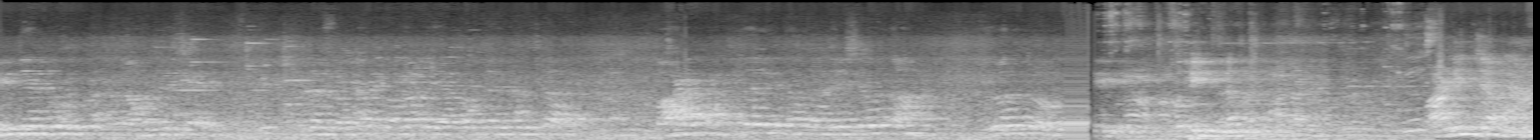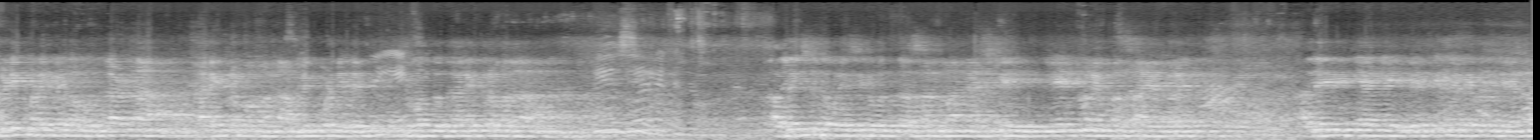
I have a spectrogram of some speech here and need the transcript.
ಐದನೇದು ನಮ್ಮ ದೇಶ ತೊಂಬತ್ತೊಂಬತ್ತು, ಎಪ್ಪತ್ತೈದು ಅಂತ ಬಹಳ ಕಷ್ಟದಲ್ಲಿದ್ದಂಥ ದೇಶವನ್ನ ಇವತ್ತು ವಾಣಿಜ್ಯ ಅಂಗಡಿ ಮಳಿಗೆಗಳ ಉದ್ಘಾಟನಾ ಕಾರ್ಯಕ್ರಮವನ್ನು ಹಮ್ಮಿಕೊಂಡಿದೆ ಈ ಒಂದು ಕಾರ್ಯಕ್ರಮದ ಅಧ್ಯಕ್ಷತೆ ವಹಿಸಿರುವಂತಹ ಸನ್ಮಾನ್ಯ ಶ್ರೀ ಏಟ್ಮನೆಪ್ಪ ಸಾಹೇಬರೇ, ಅದೇ ರೀತಿಯಾಗಿ ವೇದಿಕೆ ಎಲ್ಲ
